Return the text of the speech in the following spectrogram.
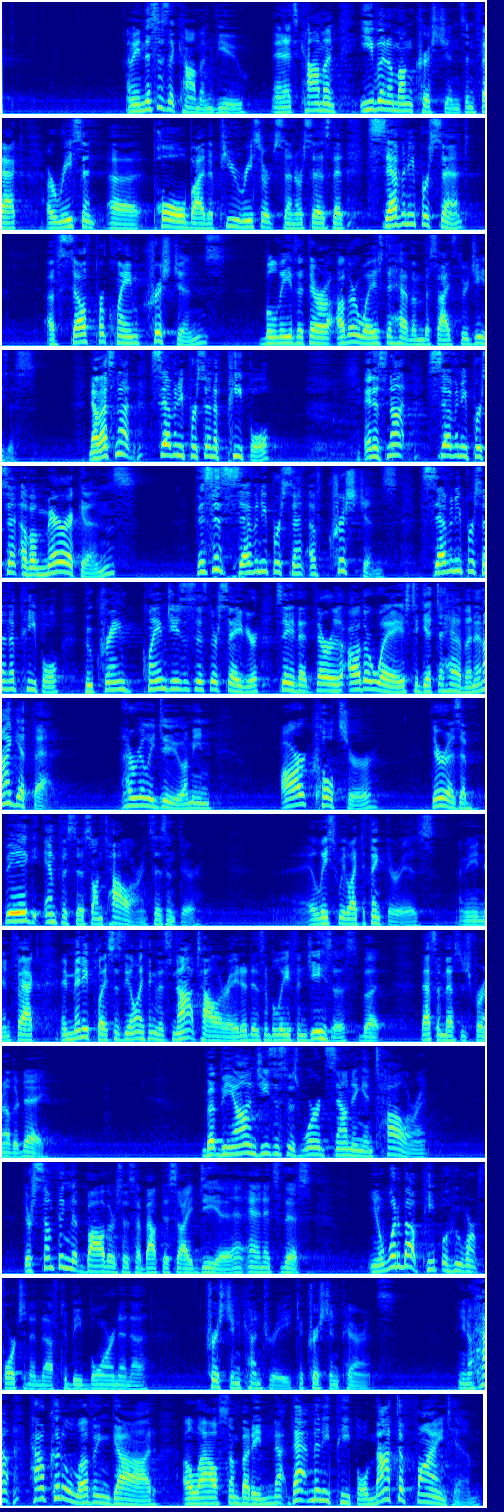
I mean, this is a common view and it's common even among Christians. In fact, a recent uh, poll by the Pew Research Center says that 70% of self proclaimed Christians believe that there are other ways to heaven besides through Jesus. Now, that's not 70% of people, and it's not 70% of Americans. This is 70% of Christians. 70% of people who claim, claim Jesus as their Savior say that there are other ways to get to heaven, and I get that. I really do. I mean, our culture, there is a big emphasis on tolerance, isn't there? At least we like to think there is. I mean, in fact, in many places, the only thing that's not tolerated is a belief in Jesus, but that's a message for another day. But beyond Jesus' words sounding intolerant, there's something that bothers us about this idea, and it's this. You know, what about people who weren't fortunate enough to be born in a Christian country to Christian parents? You know, how, how could a loving God allow somebody, not, that many people, not to find him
